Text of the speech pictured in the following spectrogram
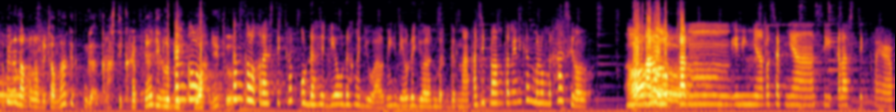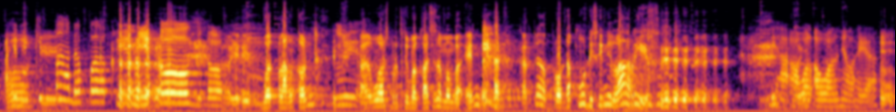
Tapi kenapa ngambil cambaket nggak Krusty Krab-nya aja yang lebih kan kalau wah gitu? kan kalau Krusty Krab udah dia udah ngejual nih dia udah jualan burger nah kan si plankton ini kan belum berhasil Oh. menaklukkan ininya resepnya si Krusty Krab akhirnya Oke. kita dapetin gitu gitu Nah, jadi buat plankton, Iya. kamu harus berterima kasih sama Mbak Enda karena produkmu di sini laris. ya awal awalnya lah ya Hmm,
